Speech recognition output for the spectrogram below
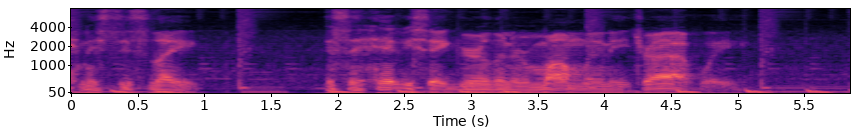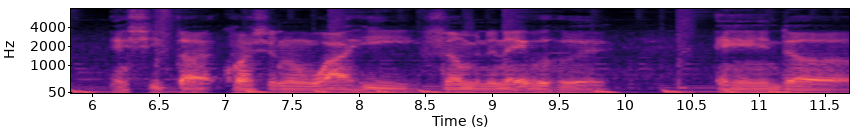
and it's just like it's a heavy set girl and her mama in a driveway, and she start questioning why he filming the neighborhood and uh,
